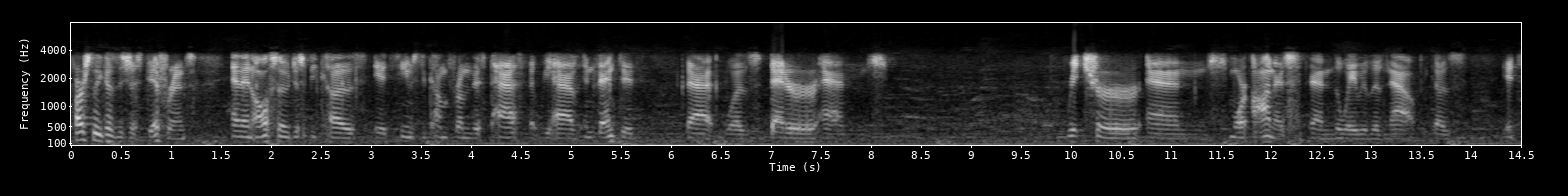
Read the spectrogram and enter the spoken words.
partially because it's just different, and then also just because it seems to come from this past that we have invented that was better and richer and more honest than the way we live now. Because it's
